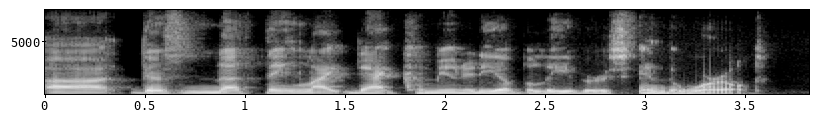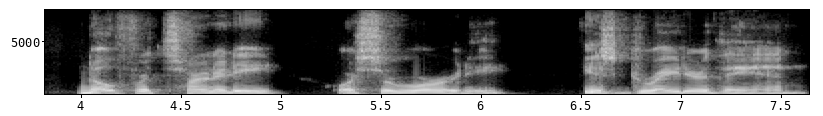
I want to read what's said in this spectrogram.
uh, there's nothing like that community of believers in the world. No fraternity or sorority is greater than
